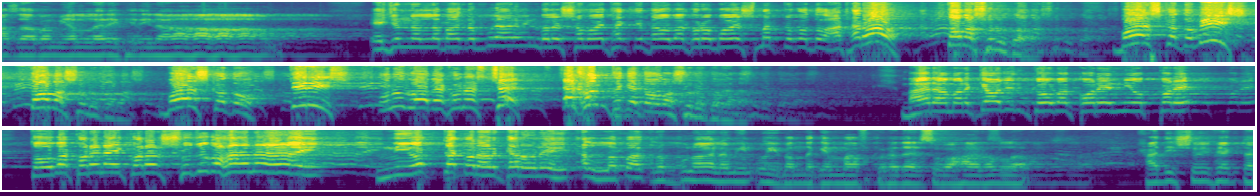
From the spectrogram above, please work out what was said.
আজাব আমি আল্লাহ রেখে দিলাম। এই জন্য আল্লাহ রব্বুল আলামিন বলে, সময় থাকতে তওবা করো, বয়স মাত্র কত? 18 তওবা শুরু করো। বয়স কত? 20 তওবা শুরু করো। বয়স কত? 30 অনুভব এখন আসছে, এখন থেকে তওবা শুরু করে দাও। ভাইরা, আমার কেউ যদি তওবা করে নিয়োগ করে, তওবা করে নাই, করার সুযোগ হয় নাই নিয়তটা করার কারণে আল্লাহ পাক রব্বুল আলামিন ওই বান্দাকে maaf করে দেয়, সুবহানাল্লাহ। হাদিস শরীফে একটা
